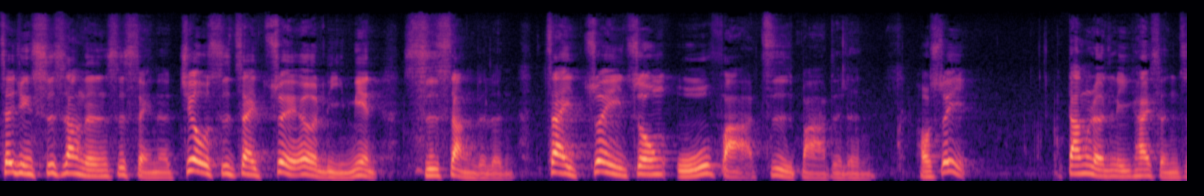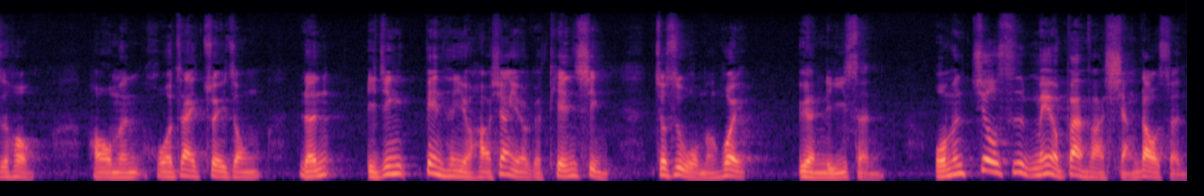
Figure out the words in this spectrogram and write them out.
这群失丧的人是谁呢？就是在罪恶里面失丧的人，在最终无法自拔的人。好，所以。当人离开神之后，好，我们活在最终，人已经变成有好像有个天性，就是我们会远离神，我们就是没有办法想到神，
